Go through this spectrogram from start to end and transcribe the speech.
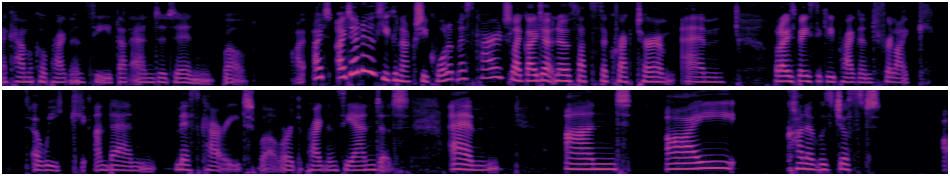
a chemical pregnancy that ended in well I, I, I don't know if you can actually call it miscarriage. Like i don't know if that's the correct term. Um but i was basically pregnant for like a week and then miscarried, well, or the pregnancy ended. Um, and I kind of was just uh,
